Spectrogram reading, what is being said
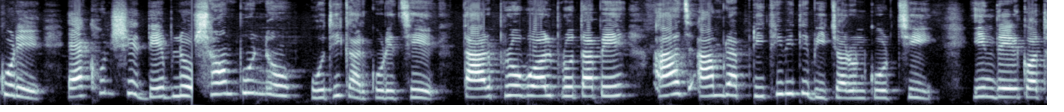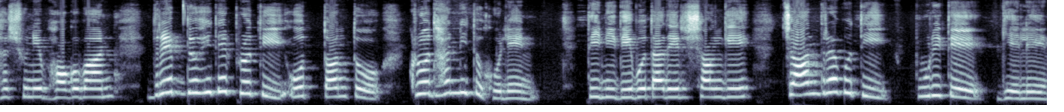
করে এখন সে দেবলোক সম্পূর্ণ অধিকার করেছে। তার প্রবল প্রতাপে আজ আমরা পৃথিবীতে বিচরণ করছি। ইন্দ্রের কথা শুনে ভগবান দেবদহিদের প্রতি অত্যন্ত ক্রোধান্বিত হলেন। তিনি দেবতাদের সঙ্গে চন্দ্রাবতী পুরীতে গেলেন।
